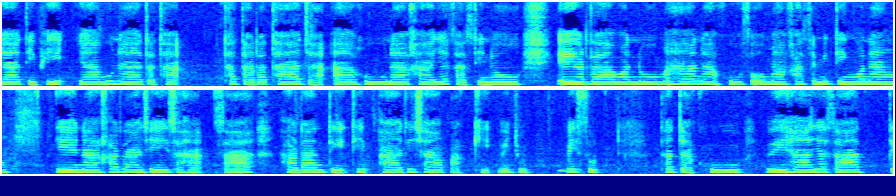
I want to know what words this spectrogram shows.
ยาติพิยามุนาตถะทัตตารธาจะอาคูนาคายสัสสิโน เอราวันโนมหานาคูโซมาคาสมิติงวนัง เยนาคาราเชสหสาหารันติทิพาทิชาปักขิวิจุตวิสุทธจักคูเวหายสาเต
